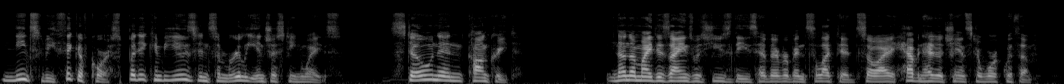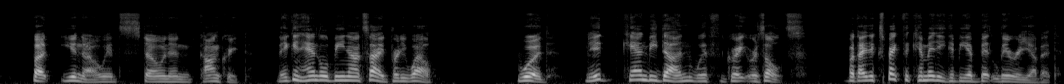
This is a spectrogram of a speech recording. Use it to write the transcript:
Needs to be thick, of course, but it can be used in some really interesting ways. Stone and concrete. None of my designs which use these have ever been selected, so I haven't had a chance to work with them. But, you know, it's stone and concrete. They can handle being outside pretty well. Wood. It can be done with great results, but I'd expect the committee to be a bit leery of it.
